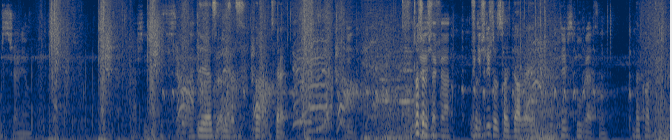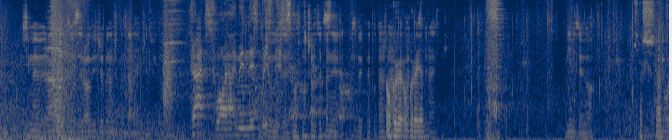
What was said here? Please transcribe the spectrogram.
ustrzel ją. Patrz, dzisiaj jesteś słaby. Jezu, ale zaraz. Dobra, otwieraj. Gin. No, to żeby jest się- taka, Żeby taki się tryb, przedostać dalej. tryb współpracy. Dokładnie. Musimy razem coś zrobić, żeby na przykład dalej przejść. That's why I'm in this Smocze business. łzy. Smocze łzy to nie zwykle potężne U góry, artefakty jeden. zbierane. Nie widzę go. Przeszedł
